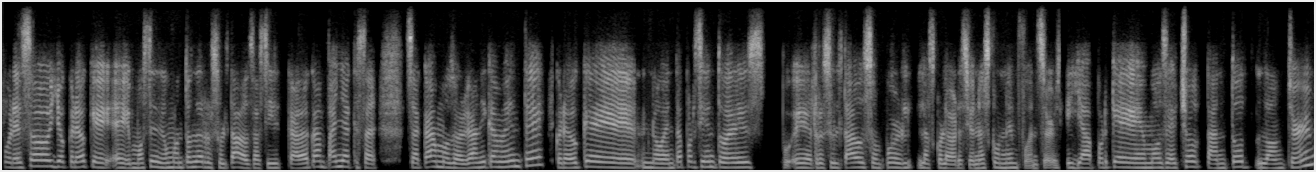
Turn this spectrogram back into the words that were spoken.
por eso yo creo que hemos tenido un montón de resultados. Así, cada campaña que sacamos orgánicamente, creo que 90% es eh, resultados son por las colaboraciones con influencers. Y ya porque hemos hecho tanto long term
